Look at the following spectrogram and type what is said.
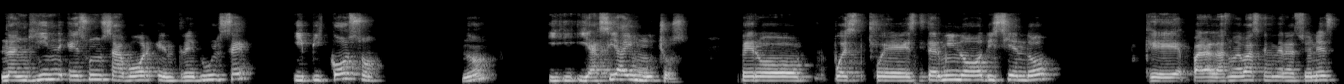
Nanguín es un sabor entre dulce y picoso, ¿no? Y, así hay muchos. Pero pues, pues termino diciendo que para las nuevas generaciones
